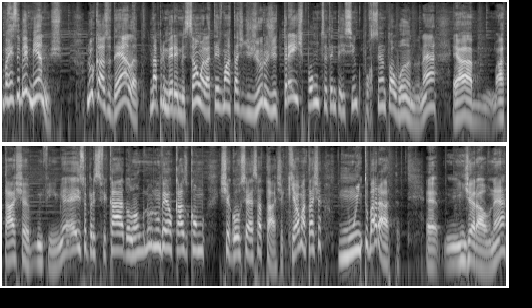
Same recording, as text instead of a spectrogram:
vai receber menos. No caso dela, na primeira emissão, ela teve uma taxa de juros de 3,75% ao ano, né? É a, a taxa, enfim, é isso é precificado ao longo, não, não vem ao caso como chegou-se a essa taxa, que é uma taxa muito barata, é, em geral, né?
